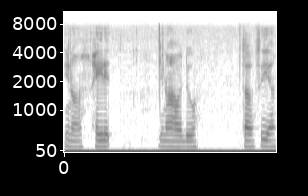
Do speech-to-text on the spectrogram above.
You know, hate it. You know how I do. So, see ya.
